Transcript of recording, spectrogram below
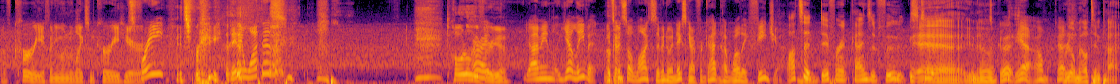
of curry. If anyone would like some curry here, It's free. It's free. They didn't want this. totally All right. free. Yeah. Yeah, I mean, yeah, leave it. It's Okay. been so long since I've been to a Knicks game. I forgot how well they feed you. Lots of different kinds of foods, too. Yeah, you know, Good. Yeah. Oh my god. real melting pot.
